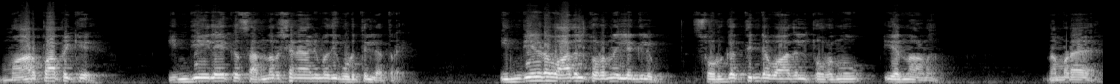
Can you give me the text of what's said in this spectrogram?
മാർപ്പാപ്പയ്ക്ക് ഇന്ത്യയിലേക്ക് സന്ദർശനാനുമതി കൊടുത്തില്ലത്രേ. ഇന്ത്യയുടെ വാതിൽ തുറന്നില്ലെങ്കിലും സ്വർഗത്തിന്റെ വാതിൽ തുറന്നു എന്നാണ് നമ്മുടെ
